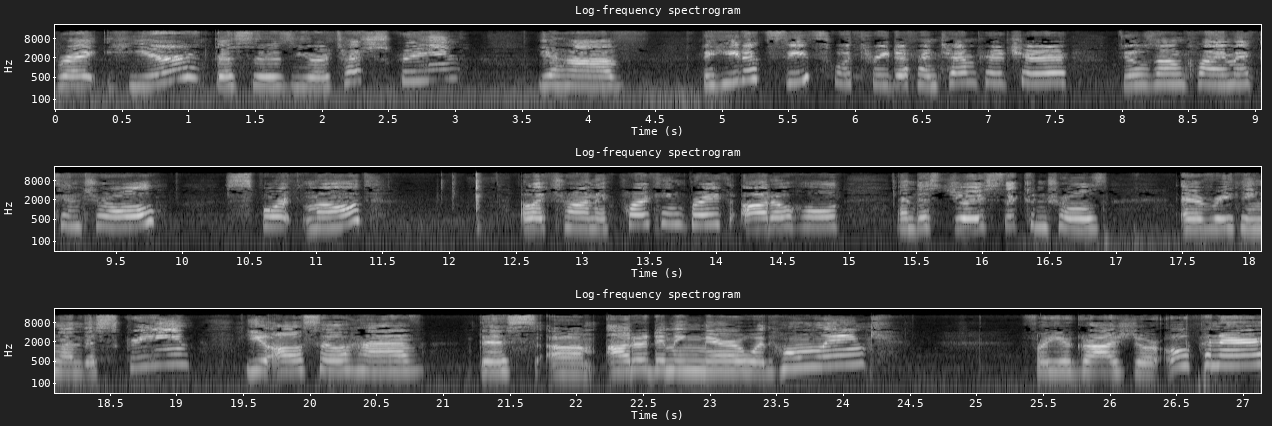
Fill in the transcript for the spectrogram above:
right here, this is your touchscreen. You have the heated seats with three different temperature dual zone climate control, sport mode, electronic parking brake, auto hold, and this joystick controls everything on the screen. You also have this um, auto dimming mirror with home link for your garage door opener.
